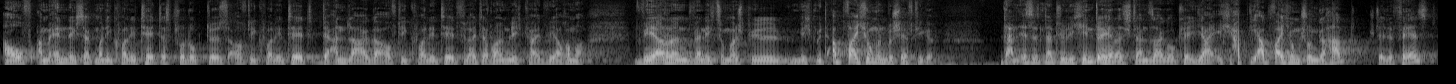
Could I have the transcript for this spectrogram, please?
auf am Ende, ich sag mal, die Qualität des Produktes, auf die Qualität der Anlage, auf die Qualität vielleicht der Räumlichkeit, wie auch immer. Während, wenn ich zum Beispiel mich mit Abweichungen beschäftige, dann ist es natürlich hinterher, dass ich dann sage, okay, ja, ich habe die Abweichung schon gehabt, stelle fest,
